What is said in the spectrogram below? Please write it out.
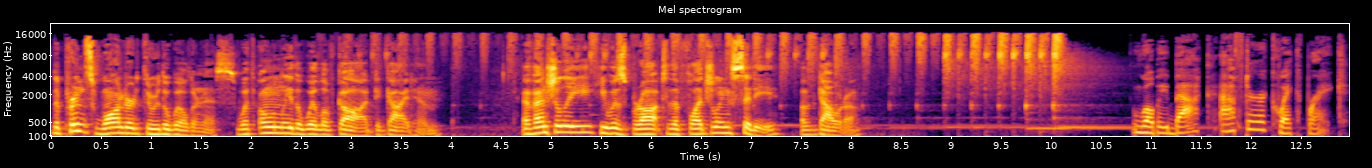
The prince wandered through the wilderness, with only the will of God to guide him. Eventually, he was brought to the fledgling city of Daura. We'll be back after a quick break.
